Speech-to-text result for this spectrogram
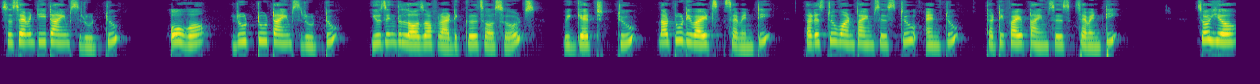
So 70 times root 2 over root 2 times root 2 using the laws of radicals or surds we get 2. Now 2 divides 70 that is 2 1 times is 2 and 2 35 times is 70. So here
